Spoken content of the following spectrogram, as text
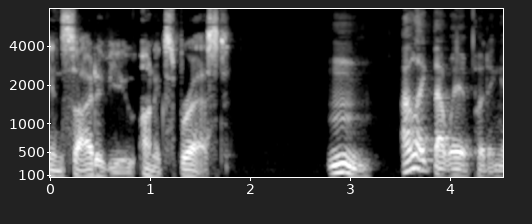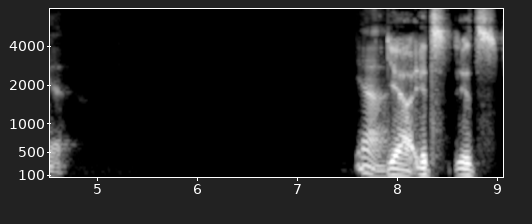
inside of you unexpressed. Mm, I like that way of putting it. Yeah. Yeah, it's it's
